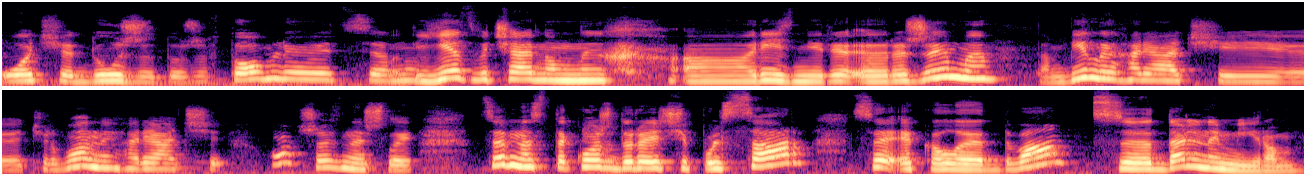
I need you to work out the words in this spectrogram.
Очі дуже дуже втомлюються. Ну, є звичайно в них різні режими: там білий гарячий, червоний гарячий. О, щось знайшли. Це в нас також, до речі, пульсар. Це Еколет 2 з дальноміром.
